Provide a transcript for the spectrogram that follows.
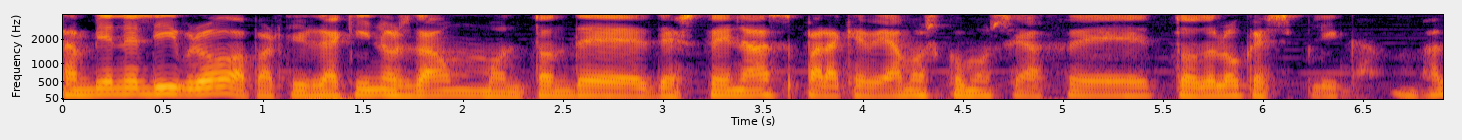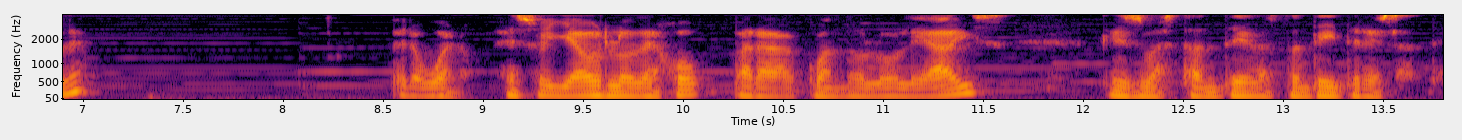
También el libro a partir de aquí nos da un montón de, escenas para que veamos cómo se hace todo lo que explica, ¿vale? Pero bueno, eso ya os lo dejo para cuando lo leáis, que es bastante, bastante interesante.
